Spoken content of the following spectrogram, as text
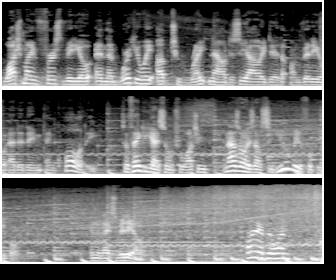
watch my first video, and then work your way up to right now to see how I did on video editing and quality. So thank you guys so much for watching. And as always, I'll see you beautiful people in the next video. Bye everyone!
